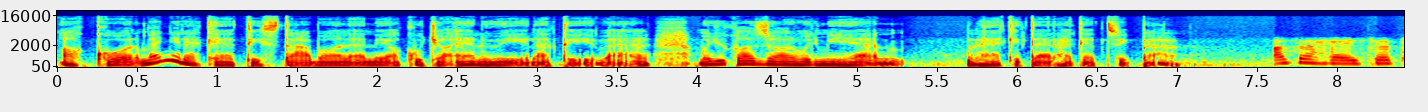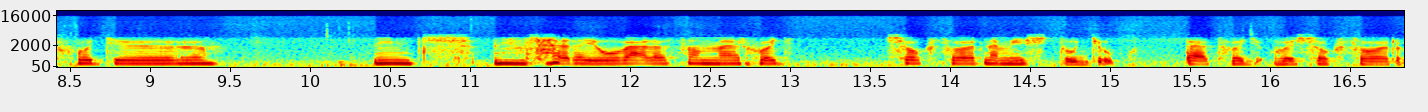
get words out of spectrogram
akkor mennyire kell tisztában lenni a kutya előéletével? Mondjuk azzal, hogy milyen lelki terheket cipel. Az a helyzet, hogy nincs, nincs erre jó válaszom, mert hogy sokszor nem is tudjuk. Tehát, hogy, hogy sokszor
